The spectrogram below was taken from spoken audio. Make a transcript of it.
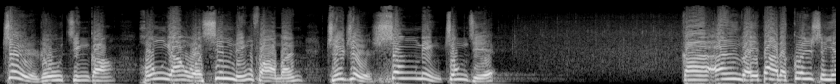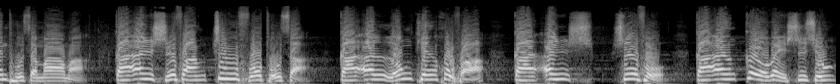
志如金刚，弘扬我心灵法门，直至生命终结。感恩伟大的观世音菩萨妈妈，感恩十方诸佛菩萨，感恩龙天护法，感恩师。师傅，感恩各位师兄，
